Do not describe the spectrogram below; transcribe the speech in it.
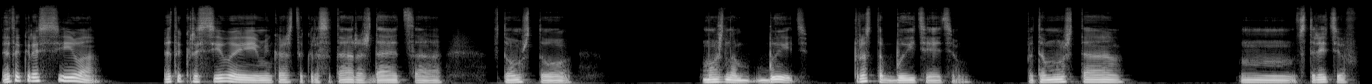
это красиво. Это красиво, и мне кажется, красота рождается в том, что можно быть, просто быть этим. Потому что, встретив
